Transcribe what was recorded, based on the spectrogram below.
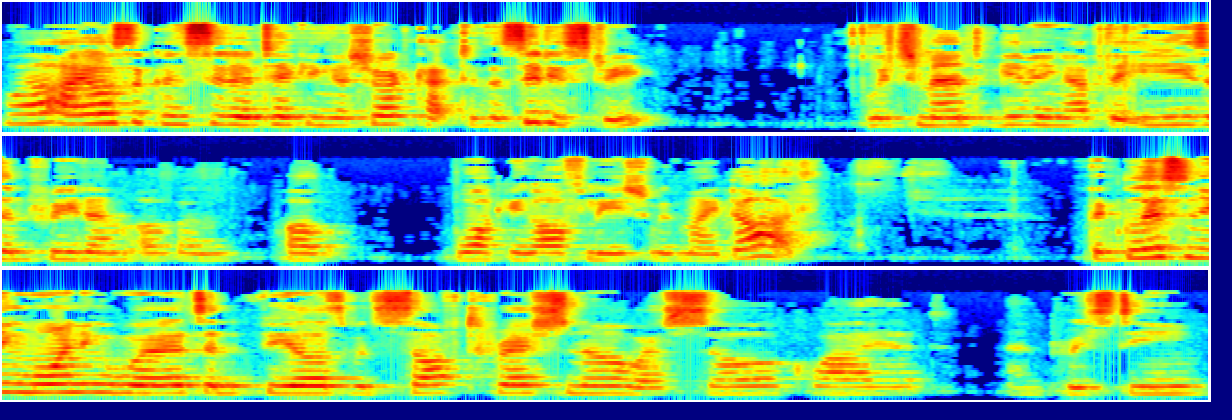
Well, I also considered taking a shortcut to the city street, which meant giving up the ease and freedom of, an, of walking off leash with my dog. The glistening morning woods and fields with soft fresh snow were so quiet and pristine.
